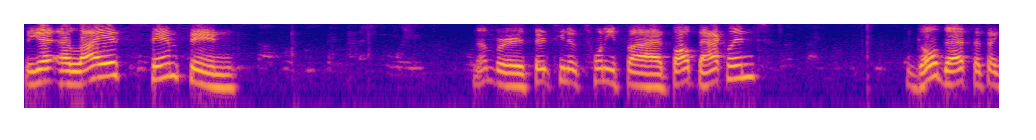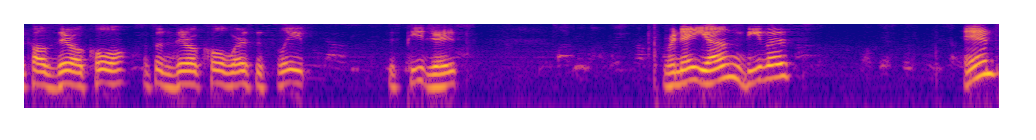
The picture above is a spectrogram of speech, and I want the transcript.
We got Elias Samson, number 13 of 25. Bob Backlund, Goldust. That's what I call Zero Cole. That's what Zero Cole wears to sleep. His PJs. Renee Young, Divas. And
